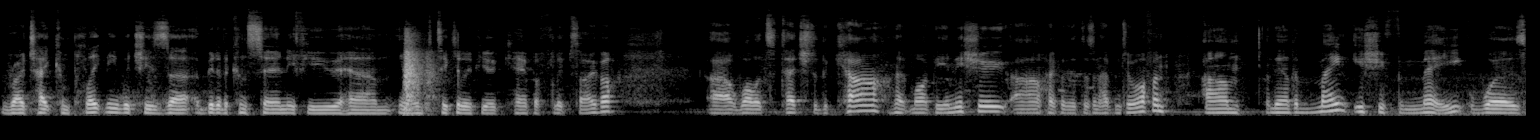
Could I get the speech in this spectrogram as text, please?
rotate completely, which is uh, a bit of a concern if you, um, you know, in particular if your camper flips over. Uh, while it's attached to the car, that might be an issue. hopefully, that doesn't happen too often. Um, now, the main issue for me was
